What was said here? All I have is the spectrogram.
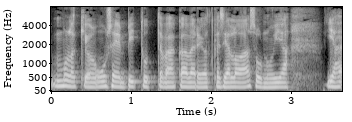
mullakin on useampi tuttava kaveri, jotka siellä on asunut ja, ja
